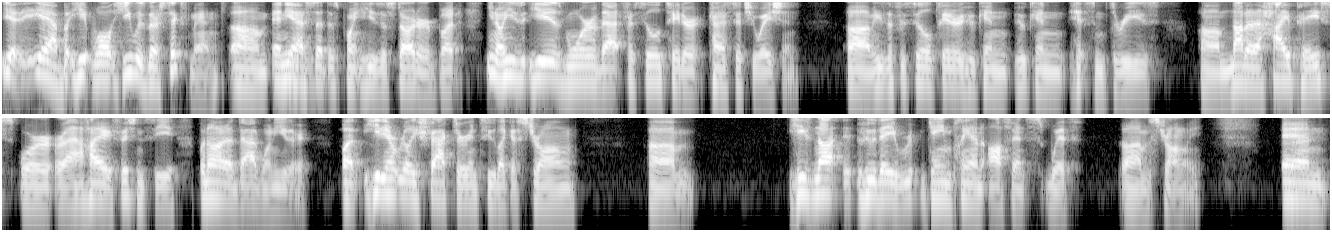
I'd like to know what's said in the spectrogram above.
Yeah, yeah, but he well, he was their sixth man. Um, and yes, Mm-hmm. at this point he's a starter, but you know, he's he is more of that facilitator kind of situation. Um, he's a facilitator who can who can hit some threes, um, not at a high pace or or a high efficiency, but not at a bad one either. But he didn't really factor into like a strong. Um, he's not who they game plan offense with um, strongly, and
